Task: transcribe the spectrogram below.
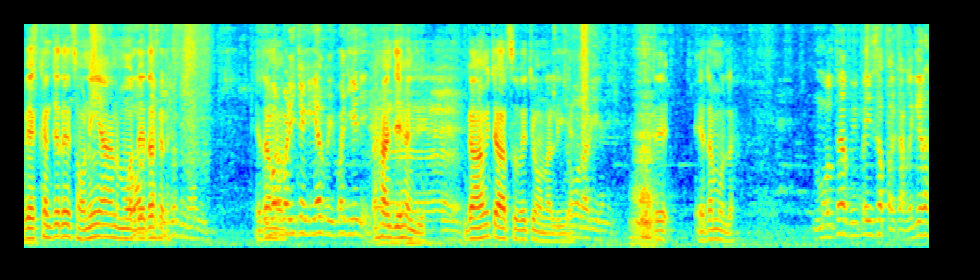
ਵੇਖਣ ਚ ਤੇ ਸੋਹਣੀ ਆ ਮੁੱਲ ਬਹੁਤ ਫਿਰ। ਇਹਦਾ ਉਮਰ ਮੁੱਲ ਬੜੀ ਚੰਗੀ ਆ ਰਪੀ ਭਾਜੀ ਇਹਦੀ ਹਾਂਜੀ ਹਾਂਜੀ। ਗਾਂ ਵੀ 400 ਵਿੱਚ ਆਉਣ ਵਾਲੀ ਆ। ਹੋਣ ਵਾਲੀ ਹੈ ਜੀ। ਤੇ ਇਹਦਾ ਮੁੱਲ ਮੁੱਲ ਤਾਂ ਰਪੀ ਭਾਜੀ 70 ਕਰ ਲਗੇ ਦਾ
